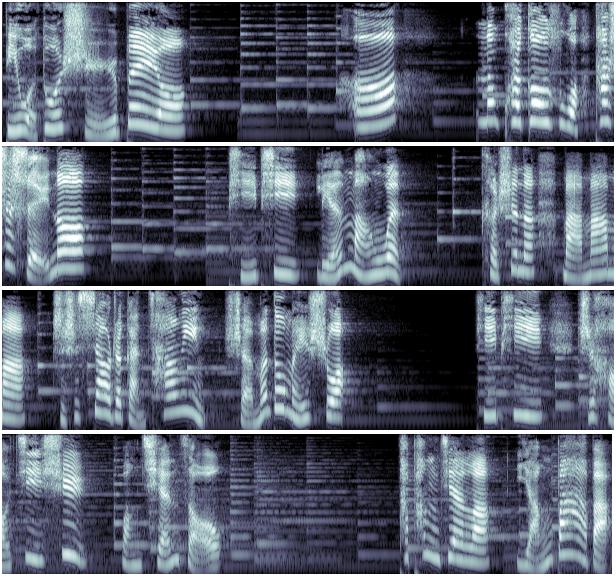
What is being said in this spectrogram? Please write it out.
比我多十倍哦。”“啊，那快告诉我他是谁呢？”皮皮连忙问。可是呢，马妈妈只是笑着赶苍蝇，什么都没说。皮皮只好继续往前走。他碰见了羊爸爸。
